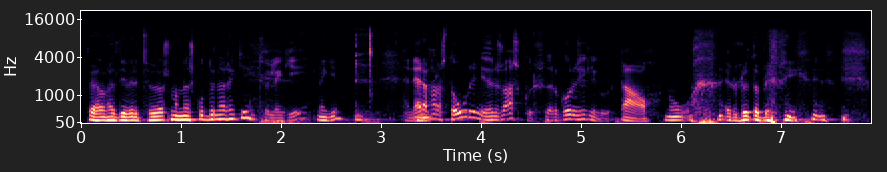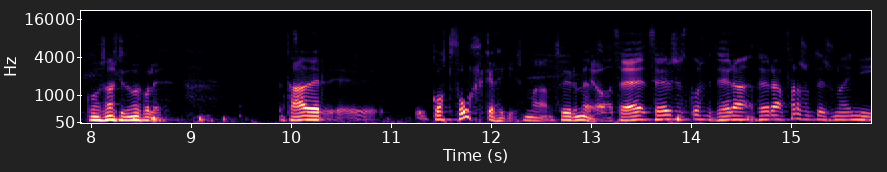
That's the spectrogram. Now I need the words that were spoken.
þau hafa held ég verið tvö svona með skútunar ekki Til lengi. lengi En er að fara stórin í þau er svo askur, þau eru góður í siglingu. Já, nú eru hlutabrifin í góðum samskiptum uppálið. Það er, gott fólk er ekki sem þau eru með? Já, þau, þau eru semst góðskvæmt, þau, eru að- þau eru að fara svolítið svona inn í,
